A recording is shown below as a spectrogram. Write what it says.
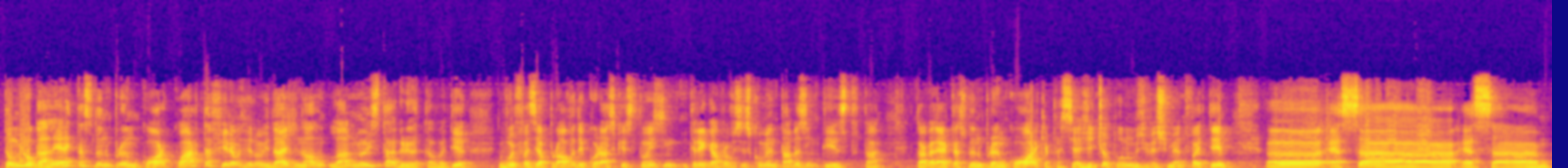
Então, meu, galera que está estudando para Ancor, quarta-feira vai ter novidade lá, no meu Instagram, tá? Vai ter, eu vou fazer a prova, decorar as questões e entregar para vocês comentadas em texto, tá? Então, a galera que está estudando para Ancor, que é para ser agente autônomo de investimento, vai ter uh, essa essa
